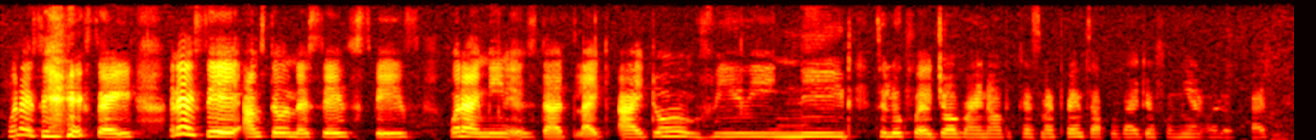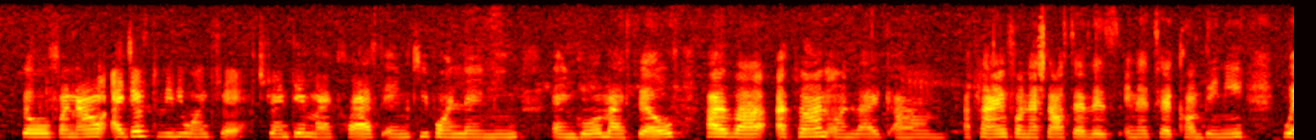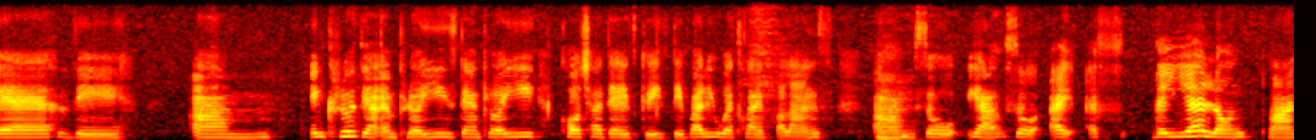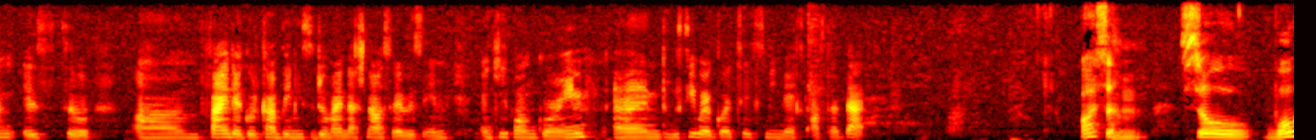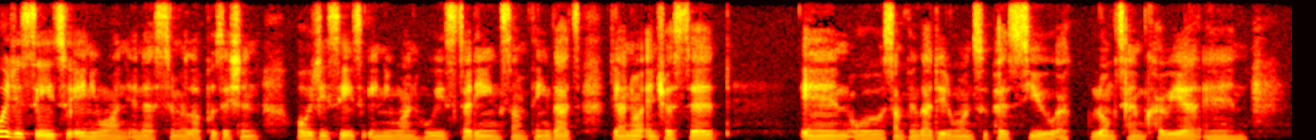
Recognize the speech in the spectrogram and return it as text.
when I say sorry, when I say I'm still in the safe space, what I mean is that like I don't really need to look for a job right now because my parents are providing for me and all of that. So for now, I just really want to strengthen my craft and keep on learning and grow myself. However, I plan on like um applying for national service in a tech company where they um include their employees. The employee culture there is great. They value work life balance. Mm-hmm. Um so yeah, so I, the year long plan is to um find a good company to do my national service in and keep on growing and we'll see where God takes me next after that. Awesome. So, what would you say to anyone in a similar position? What would you say to anyone who is studying something that they are not interested in or something that they don't want to pursue a long term career in?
